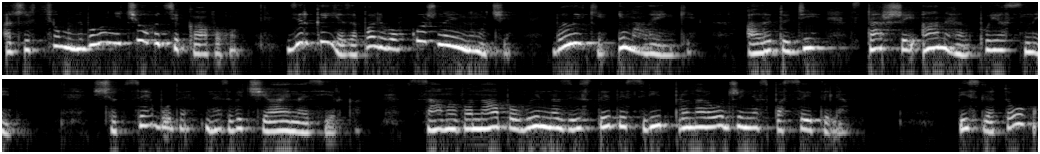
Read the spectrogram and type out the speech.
адже в цьому не було нічого цікавого. Зірки я запалював кожної ночі, великі і маленькі. Але тоді старший ангел пояснив, що це буде незвичайна зірка. Саме вона повинна звістити світ про народження Спасителя. Після того,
